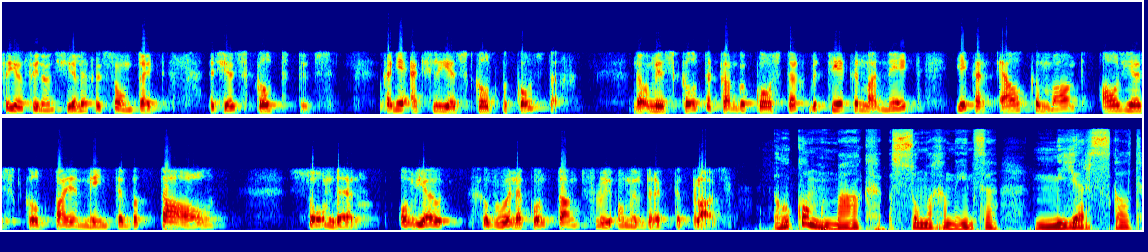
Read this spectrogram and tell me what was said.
vir jou finansiële gesondheid is jou skuldtoets. Kan jy actually jou skuld bekostig? Nou om jou skuld te kan bekostig beteken maar net jy kan elke maand al jou skuldpaemente betaal sonder om jou gewone kontantvloei onder druk te plaas. Hoekom maak sommige mense meer skuld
